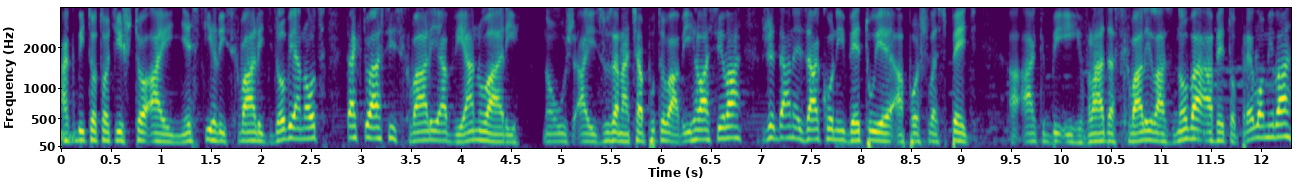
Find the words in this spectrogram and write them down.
Ak by to totiž to aj nestihli schváliť do Vianoc, tak to asi schvália v januári. No už aj Zuzana Čaputová vyhlásila, že dané zákony vetuje a pošle späť. A ak by ich vláda schválila znova a veto prelomila,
